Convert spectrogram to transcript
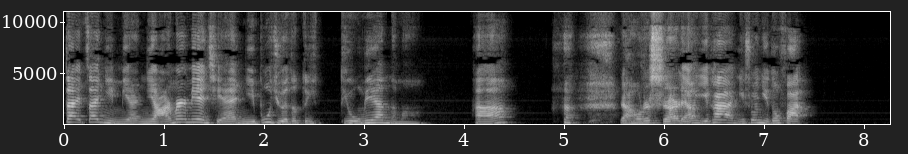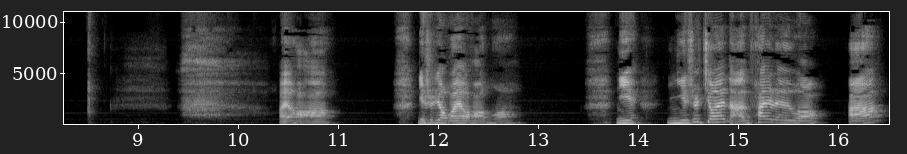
在在你面娘们面前，你不觉得丢丢面子吗？啊！然后这十二娘一看，你说你都翻，王小航，你是叫王小航啊？你你是焦艳南派来的不？啊？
